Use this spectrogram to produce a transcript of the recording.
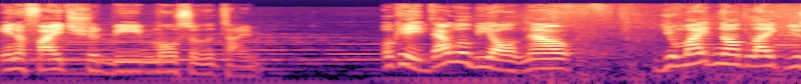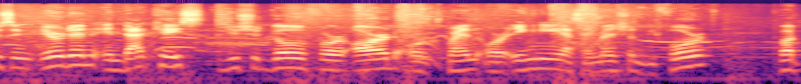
in a fight should be most of the time. Okay, that will be all. Now, you might not like using Yrden, in that case you should go for Aard or Quen or Igni as I mentioned before. But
